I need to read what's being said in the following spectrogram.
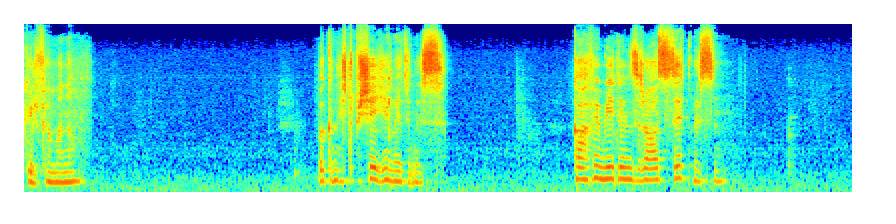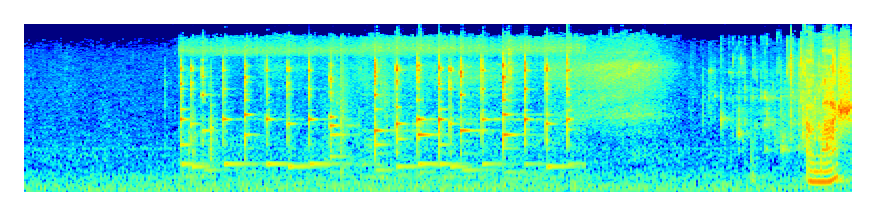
Gülfem Hanım. Bakın hiçbir şey yemediniz. Kahve midenizi rahatsız etmesin. Ömer.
